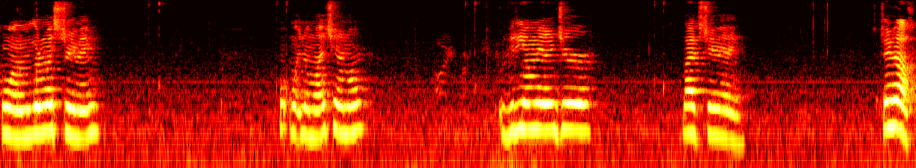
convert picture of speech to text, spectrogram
hold on, let me go to my streaming. Oh, wait, no, my channel. Video manager. Live streaming. Stream health.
